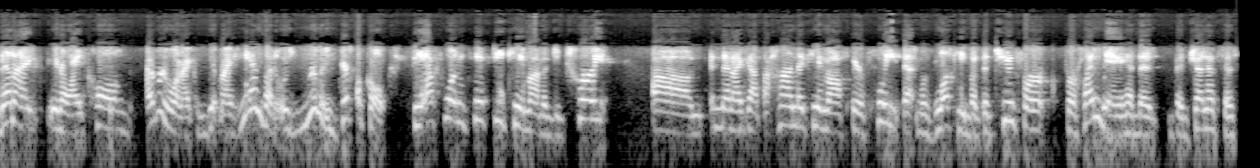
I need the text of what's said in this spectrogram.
Then I, you know, I called everyone I could get my hands on. It was really difficult. The F-150 came out of Detroit. Um, and then I got the Honda came off their fleet. That was lucky. But the two for for Hyundai had the the Genesis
